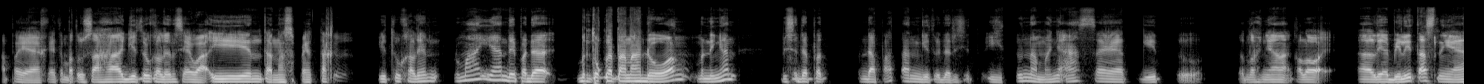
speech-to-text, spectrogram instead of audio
apa ya kayak tempat usaha gitu kalian sewain tanah sepetak itu kalian lumayan daripada bentuk ke tanah doang, mendingan bisa dapat pendapatan gitu dari situ. Itu namanya aset gitu. Contohnya kalau uh, liabilitas nih ya,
